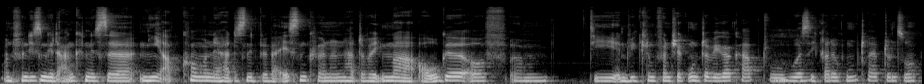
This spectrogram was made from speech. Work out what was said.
Und von diesem Gedanken ist er nie abgekommen, er hat es nicht beweisen können, hat aber immer ein Auge auf ähm, die Entwicklung von Jack Unterweger gehabt, wo, wo er sich gerade rumtreibt und so.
